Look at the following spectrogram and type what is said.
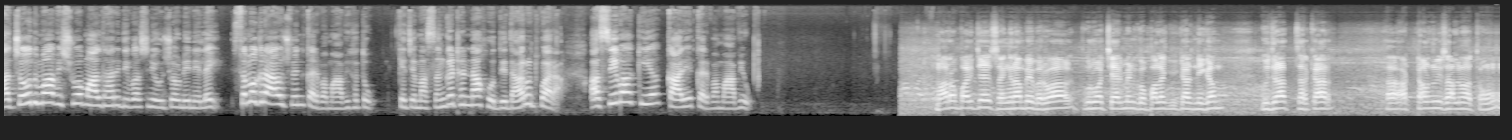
આ ચૌદમાં વિશ્વ માલધારી દિવસની ઉજવણીને લઈ સમગ્ર આયોજન કરવામાં આવ્યું હતું, કે જેમાં સંગઠનના હોદ્દેદારો દ્વારા આ સેવાકીય કાર્ય કરવામાં આવ્યું. મારો પરિચય સંગ્રામભાઈ ભરવાડ, પૂર્વ ચેરમેન ગોપાલક વિકાસ નિગમ ગુજરાત સરકાર અઠ્ઠાણુંની સાલમાં હતો હું.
